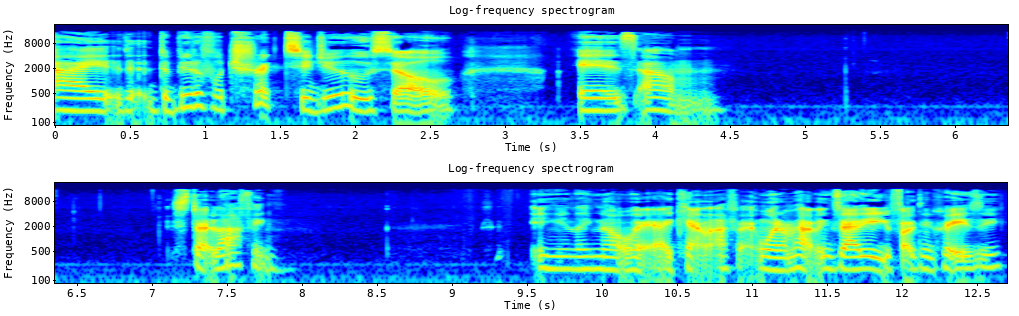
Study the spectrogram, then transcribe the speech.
I the, the beautiful trick to do so is um start laughing. And you're like, no way, I can't laugh when I'm having anxiety. Are you fucking crazy?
